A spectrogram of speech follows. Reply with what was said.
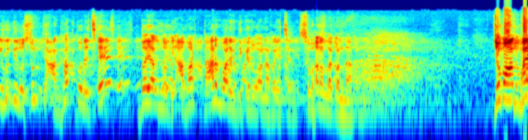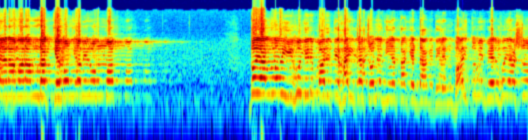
ইহুদি রসুলকে আঘাত করেছে, দয়াল নবী আবার তার বাড়ির দিকে রওনা হয়েছেন, সুবহানাল্লাহ কন্যা। যুবক ভাইয়ের আমার, আমরা কেমন নবীর উম্মত? দয়াল নবী ইহুদির বাড়িতে হাইটা চলে গিয়ে তাকে ডাক দিলেন, ভাই, তুমি বের হয়ে আসো।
